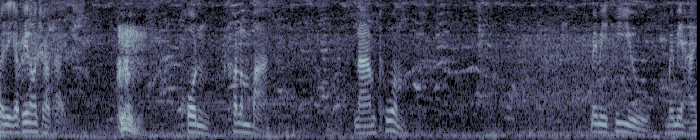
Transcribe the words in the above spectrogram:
วัสดีครับพี่น้องชาวไทย คนเขาลำบาก น้ำท่วม ไม่มีที่อยู่ ไม่มีอาหาร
